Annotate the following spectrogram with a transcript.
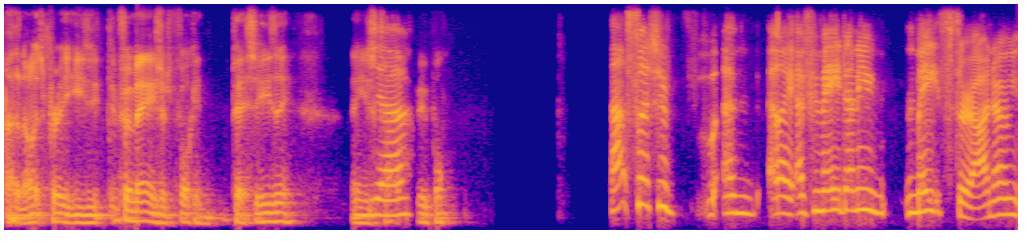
I don't know. It's pretty easy for me. It's just fucking piss easy. And you just Yeah. talk to people. That's such a um like have you made any mates through? I know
